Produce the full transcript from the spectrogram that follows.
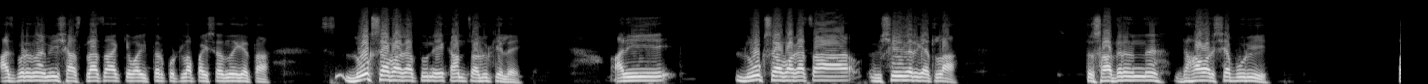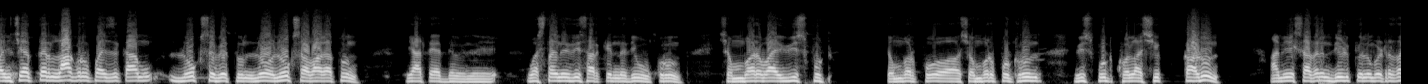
आजपर्यंत आम्ही शासनाचा किंवा इतर कुठला पैसा न घेता लोकसहभागातून हे काम चालू केलं आहे आणि लोकसहभागाचा विषय जर घेतला तर साधारण दहा वर्षापूर्वी पंच्याहत्तर लाख रुपयाचं काम लोकसभेतून लो लोकसभागातून या त्या द- वस्ता नदीसारखी नदी उकरून शंभर बाय वीस फूट शंभर फू शंभर फूटहून वीस फूट खोलाशी काढून आम्ही एक साधारण दीड किलोमीटरचा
